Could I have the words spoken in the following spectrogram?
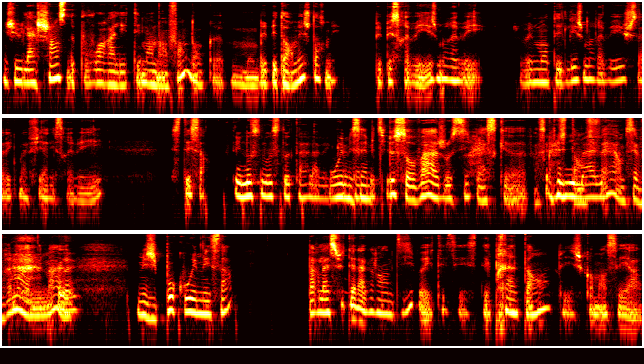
J'ai eu la chance de pouvoir allaiter mon enfant. Donc euh, mon bébé dormait, je dormais. Le bébé se réveillait, je me réveillais. Je vais monter de lait, je me réveillais. Je savais que ma fille allait se réveiller. C'était ça. C'était une osmose totale avec. Oui, euh, mais c'est un petit peu sauvage aussi parce que parce C'est que tu animal. t'enfermes. C'est vraiment animal. Ouais. Mais j'ai beaucoup aimé ça. Par la suite, elle a grandi. C'était le printemps, puis je commençais à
